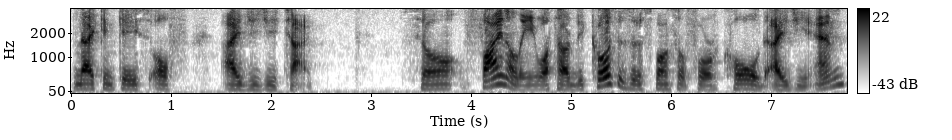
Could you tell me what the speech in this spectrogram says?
like in case of IgG type. So finally what are the causes responsible for cold IgM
